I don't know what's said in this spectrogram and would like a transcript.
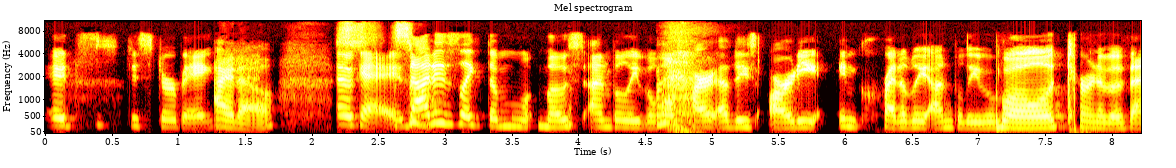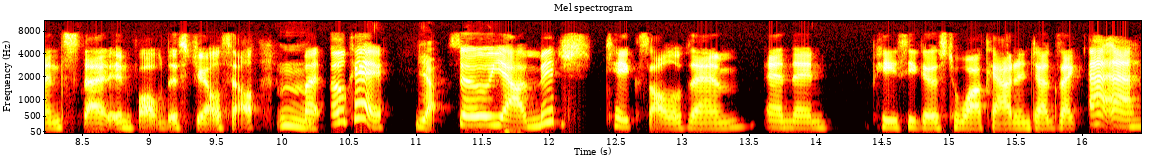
It's disturbing. I know. okay, So- that is like the m- most unbelievable part of these already incredibly unbelievable turn of events that involve this jail cell. Mm. But okay, Yeah. So yeah, Mitch takes all of them, and then Pacey goes to walk out, and Doug's like, "Uh, uh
